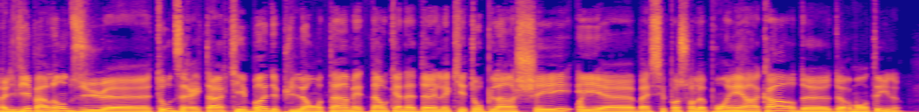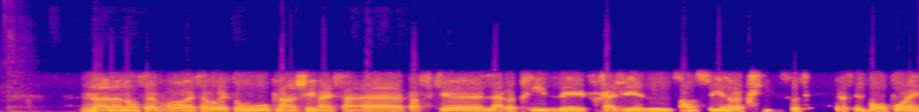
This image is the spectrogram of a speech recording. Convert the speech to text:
Olivier, parlons du euh, taux directeur qui est bas depuis longtemps maintenant au Canada et là qui est au plancher et euh, ben c'est pas sur le point encore de, de remonter là. Non, non, non, ça va, ça va rester au plancher, Vincent, euh, parce que la reprise est fragile. Il y a une reprise, ça, c'est- ça, c'est le bon point,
